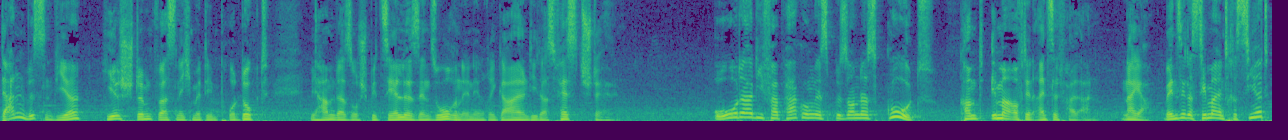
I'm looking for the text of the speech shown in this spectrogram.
dann wissen wir, hier stimmt was nicht mit dem Produkt. Wir haben da so spezielle Sensoren in den Regalen, die das feststellen. Oder die Verpackung ist besonders gut. Kommt immer auf den Einzelfall an. Naja, wenn Sie das Thema interessiert,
